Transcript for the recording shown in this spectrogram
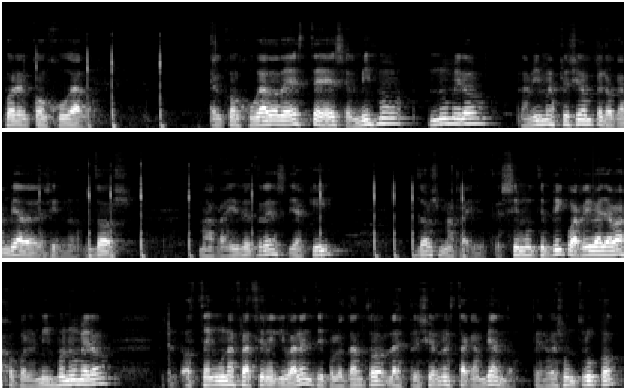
por el conjugado. El conjugado de este es el mismo número, la misma expresión, pero cambiada de signo. 2 más raíz de 3 y aquí 2 más raíz de 3. Si multiplico arriba y abajo por el mismo número, obtengo una fracción equivalente y por lo tanto la expresión no está cambiando, pero es un truco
